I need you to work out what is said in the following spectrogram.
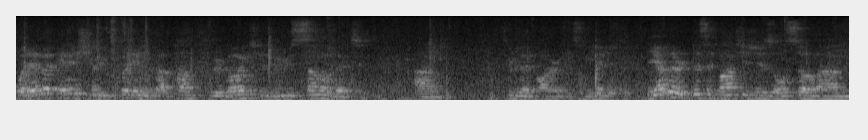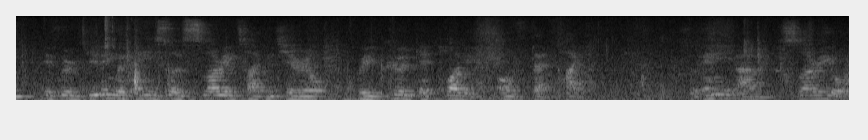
whatever energy we put in with our pump, we're going to lose some of it um, through that orifice meter. The other disadvantage is also um, if we're dealing with any sort of slurry type material, we could get plugging of that pipe. So any um, slurry or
